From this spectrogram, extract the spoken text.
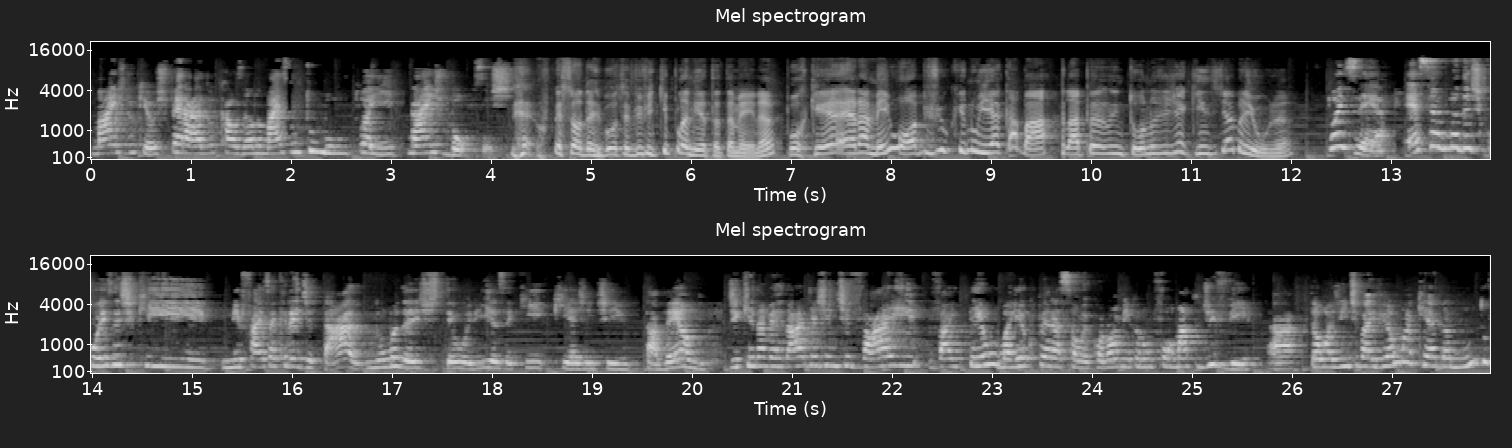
mais do que o esperado, causando mais um tumulto aí nas bolsas. o pessoal das bolsas vive em que planeta também, né? Porque era meio óbvio que não ia acabar lá em torno de dia 15 de abril, né? Pois é, essa é uma das coisas que me faz acreditar, numa das teorias aqui que a gente tá vendo, de que na verdade a gente vai vai ter uma recuperação econômica num formato de V, tá? Então a gente vai ver uma queda muito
